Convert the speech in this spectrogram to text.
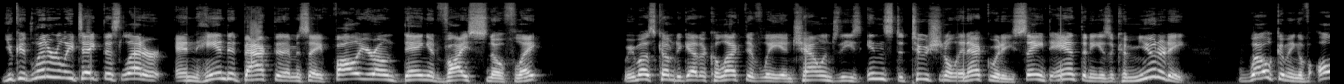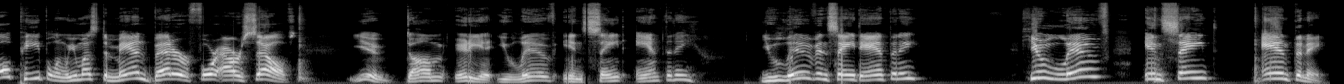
You could literally take this letter and hand it back to them and say, follow your own dang advice, snowflake. We must come together collectively and challenge these institutional inequities. St. Anthony is a community welcoming of all people, and we must demand better for ourselves. You dumb idiot. You live in St. Anthony? You live in St. Anthony? You live in St. Anthony.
